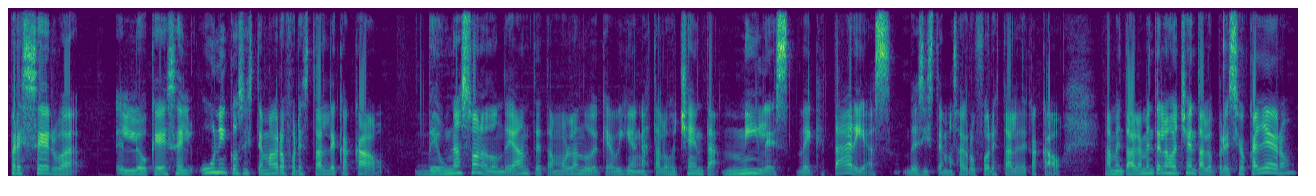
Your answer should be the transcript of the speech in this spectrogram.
preserva lo que es el único sistema agroforestal de cacao de una zona donde antes, estamos hablando de que habían hasta los 80 miles de hectáreas de sistemas agroforestales de cacao. Lamentablemente en los 80 los precios cayeron,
